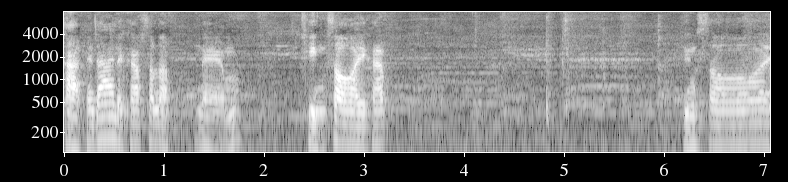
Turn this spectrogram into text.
ขาดไม่ได้เลยครับสำหรับแหนมขิงซอยครับ ขิงซอย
